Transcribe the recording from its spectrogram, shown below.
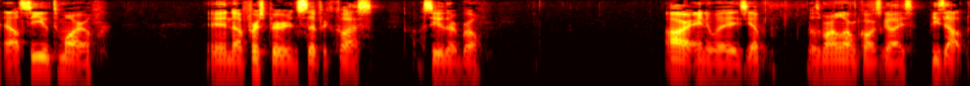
And I'll see you tomorrow in uh, first period in civics class. I'll see you there, bro. Alright, anyways, yep. Those are my alarm calls, guys. Peace out.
